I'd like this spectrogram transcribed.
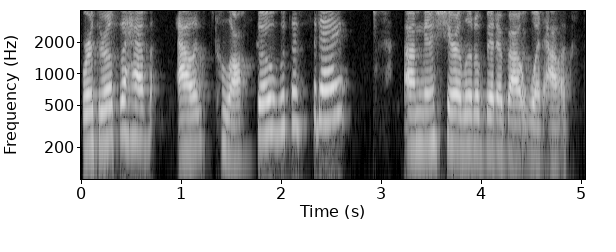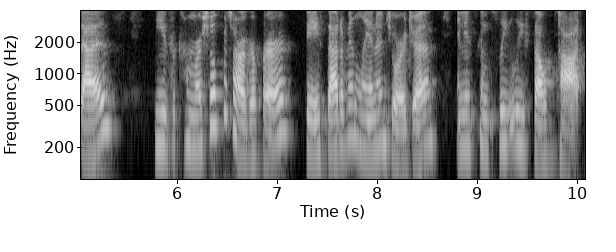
We're thrilled to have Alex Koloskov with us today. I'm going to share a little bit about what Alex does. He's a commercial photographer based out of Atlanta, Georgia, and he's completely self-taught.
